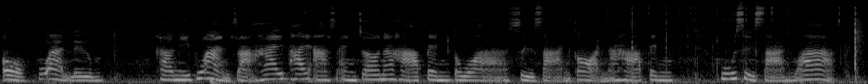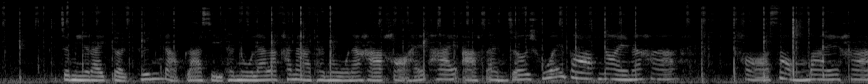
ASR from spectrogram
โอ้ผู้อ่านลืม คราวนี้ผู้อ่านจะให้ไพ่ Archangel นะคะ เป็นตัวสื่อสารก่อนนะคะ เป็นผู้สื่อสารว่าจะมีอะไรเกิดขึ้นกับราศีธนูและลัคนาธนูนะคะ ขอให้ไพ่ Archangel ช่วยบอกหน่อยนะคะ ขอสองใบค่ะ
